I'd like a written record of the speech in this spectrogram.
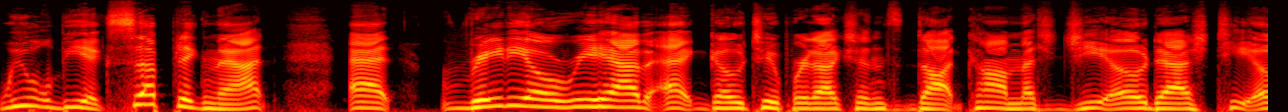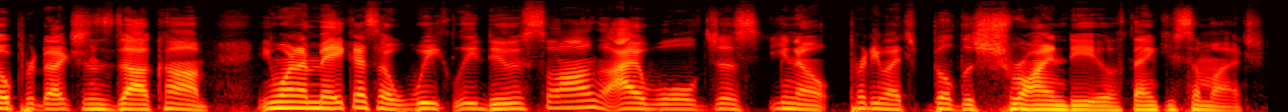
we will be accepting that at radio rehab at go2productions.com. That's go-to productions.com. You want to make us a weekly deuce song? I will just, you know, pretty much build a shrine to you. Thank you so much.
